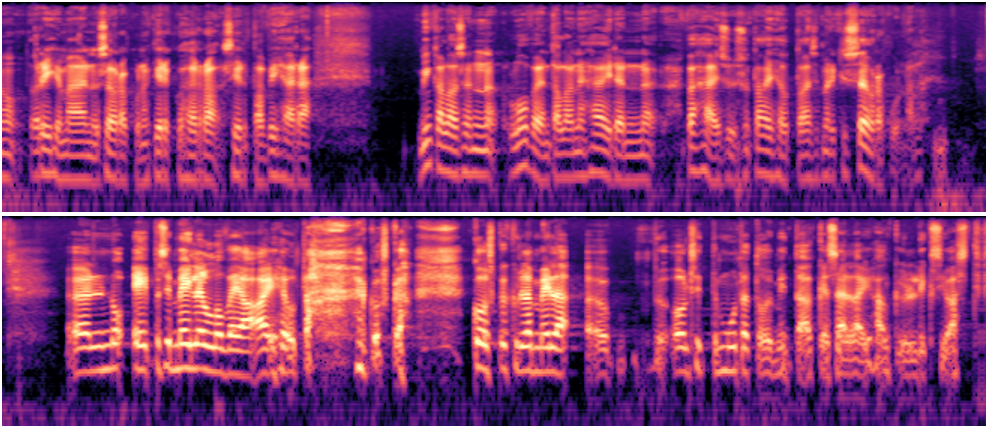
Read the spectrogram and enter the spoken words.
No, Riihimäen seurakunnan kirkkoherra Sirpa Viherä, minkälaisen loven tällainen häiden vähäisyys nyt aiheuttaa esimerkiksi seurakunnalle? No eipä se meille lovea aiheuta, koska, koska kyllä meillä on sitten muuta toimintaa kesällä ihan kylliksi asti.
